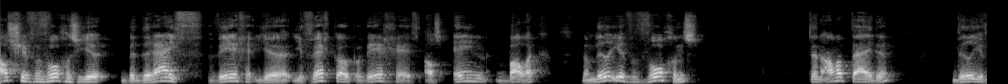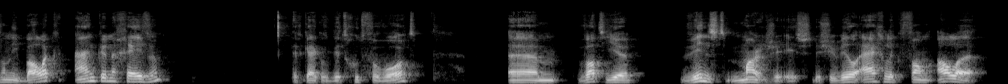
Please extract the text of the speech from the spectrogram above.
Als je vervolgens je bedrijf je, je verkopen weergeeft als één balk, dan wil je vervolgens ten alle tijde, wil je van die balk aan kunnen geven, even kijken of ik dit goed verwoord, um, wat je winstmarge is. Dus je wil eigenlijk van alle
